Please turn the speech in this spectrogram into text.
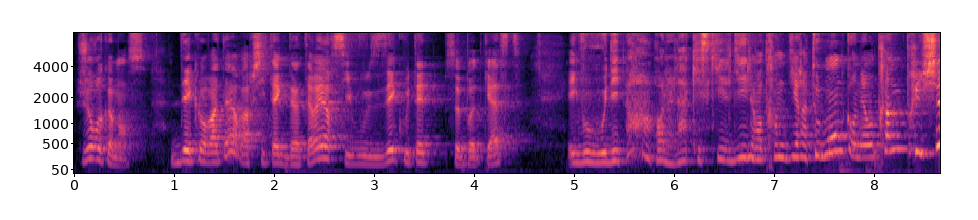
Je recommence. Décorateur, architecte d'intérieur, si vous écoutez ce podcast, et que vous vous dites Oh là là, qu'est-ce qu'il dit? Il est en train de dire à tout le monde qu'on est en train de tricher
